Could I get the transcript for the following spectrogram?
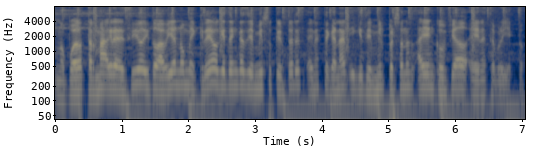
no puedo estar más agradecido y todavía no me creo que tenga 100.000 suscriptores en este canal y que 100.000 personas hayan confiado en este proyecto.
